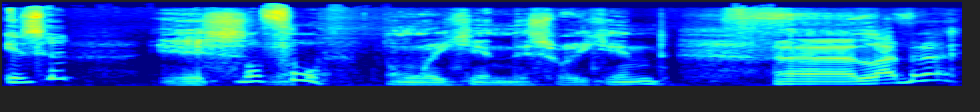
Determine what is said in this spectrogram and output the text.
Is it? Yes. What for? Long weekend this weekend. Uh, Labor Day?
